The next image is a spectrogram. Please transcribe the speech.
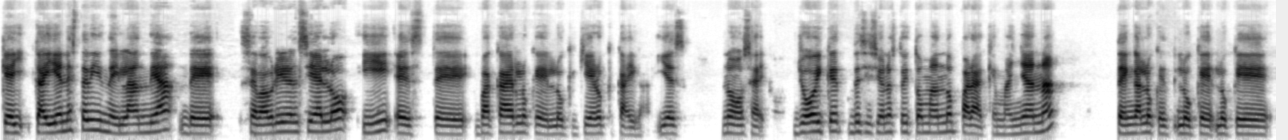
que caí en este Disneylandia de se va a abrir el cielo y este va a caer lo que, lo que quiero que caiga. Y es, no, o sea, yo hoy qué decisión estoy tomando para que mañana tenga lo que, lo que, lo que,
